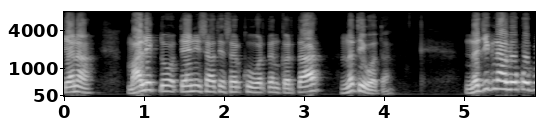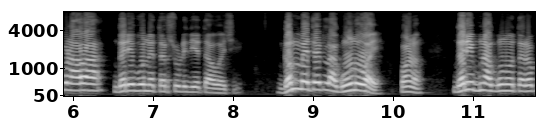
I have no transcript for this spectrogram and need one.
તેના માલિક તો તેની સાથે સરખું વર્તન કરતા નથી હોતા. નજીકના લોકો પણ આવા ગરીબોને તરસોડી દેતા હોય છે. ગમે તેટલા ગુણ હોય, પણ ગરીબના ગુણો તરફ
